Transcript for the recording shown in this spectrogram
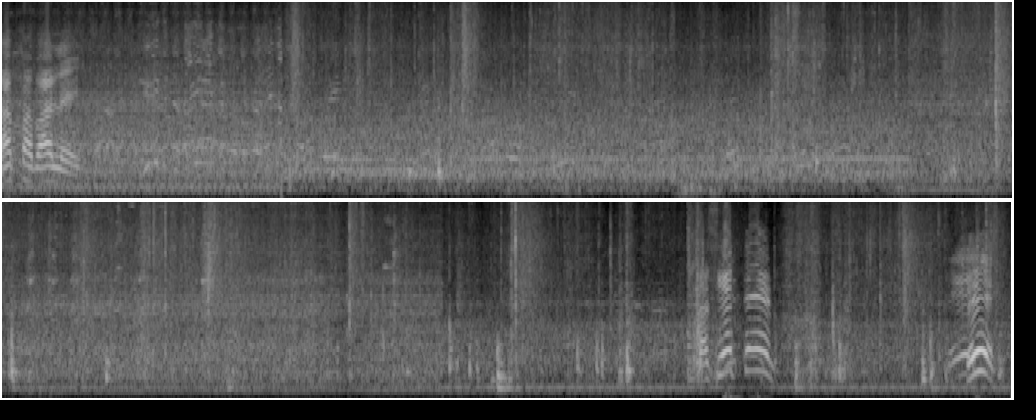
Napa Valley. ¿La siete? Sí.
